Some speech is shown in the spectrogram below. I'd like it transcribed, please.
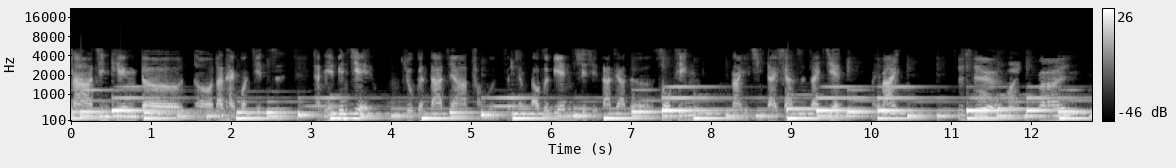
那今天的呃蓝海关键字产业边界，就跟大家讨论分享到这边谢谢大家的收听那也期待下次再见拜拜。谢谢拜拜。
